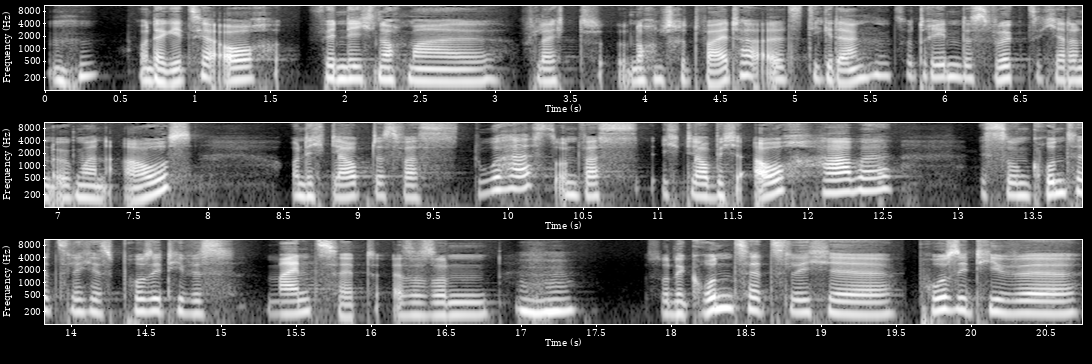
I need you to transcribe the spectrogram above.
Mhm. Und da geht's ja auch, finde ich, nochmal vielleicht noch einen Schritt weiter, als die Gedanken zu drehen. Das wirkt sich ja dann irgendwann aus. Und ich glaube, das, was du hast und was ich, glaube ich, auch habe, ist so ein grundsätzliches positives Mindset. Also so, ein, so eine grundsätzliche positive,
